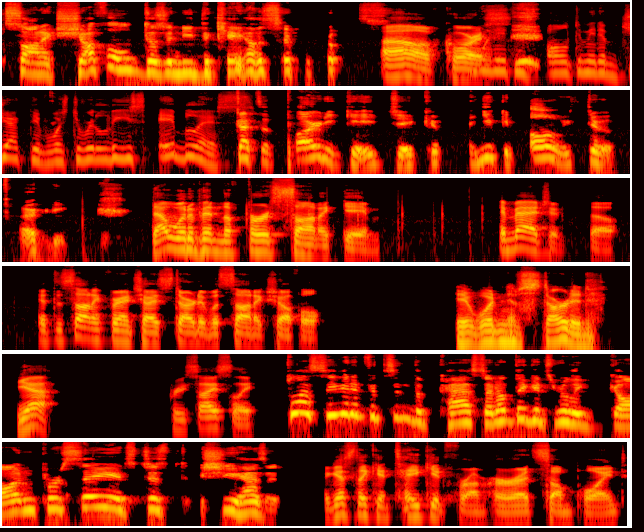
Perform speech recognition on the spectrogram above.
Sonic Shuffle doesn't need the Chaos Emeralds. Oh, of What course. if his ultimate objective was to release Iblis? That's a party game, Jacob, and you can always do a party. That would have been the first Sonic game. Imagine, though, if the Sonic franchise started with Sonic Shuffle. It wouldn't have started. Yeah, precisely. Plus, even if it's in the past, I don't think it's really gone per se. It's just she has it. I guess they could take it from her at some point.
